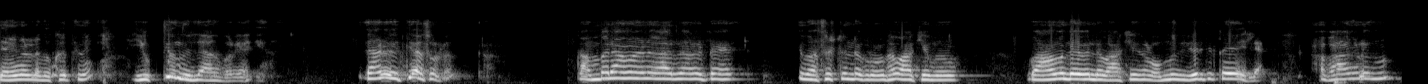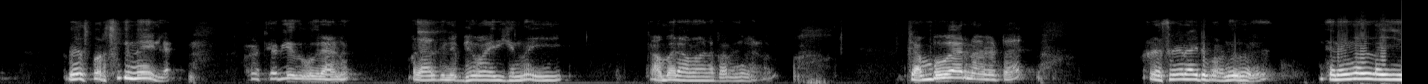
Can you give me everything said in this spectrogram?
ജനങ്ങളുടെ ദുഃഖത്തിന് യുക്തിയൊന്നുമില്ല എന്ന് പറയാൻ ചെയ്യുന്നത് ഇതാണ് വ്യത്യാസമുള്ളത്. കമ്പരാമായണകാരനാകട്ടെ ഈ വസിഷ്ഠന്റെ ക്രോധവാക്യമോ വാമദേവന്റെ വാക്യങ്ങളൊന്നും വിവരിച്ചിട്ടേ ഇല്ല. ആ ഭാഗങ്ങളൊന്നും അത് സ്പർശിക്കുന്നേ ഇല്ല. ചെറിയ തോതിലാണ് മലയാളത്തിൽ ലഭ്യമായിരിക്കുന്ന ഈ കമ്പരാമായണ കഥകളാണ് ചമ്പുകാരനാകട്ടെ രസകരമായിട്ട് പറഞ്ഞത് ജനങ്ങളുടെ ഈ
